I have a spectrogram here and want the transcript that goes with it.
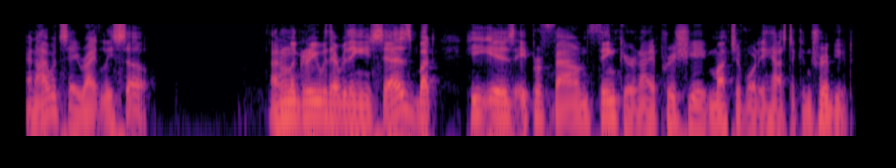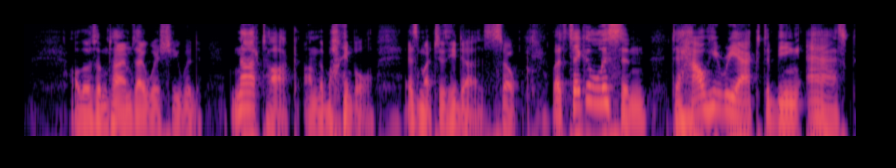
And I would say rightly so. I don't agree with everything he says, but he is a profound thinker, and I appreciate much of what he has to contribute. Although sometimes I wish he would not talk on the Bible as much as he does. So let's take a listen to how he reacts to being asked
